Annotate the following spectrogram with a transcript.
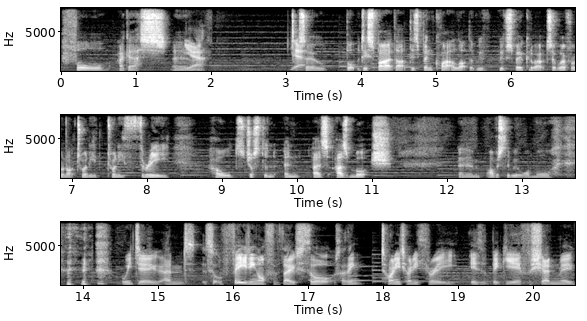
Four, I guess. Um, yeah. Yeah. so, but despite that, there's been quite a lot that we've we've spoken about. So whether or not 2023 holds just an, an as as much, um, obviously we want more. We do, and sort of feeding off of those thoughts, I think 2023 is a big year for Shenmue.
